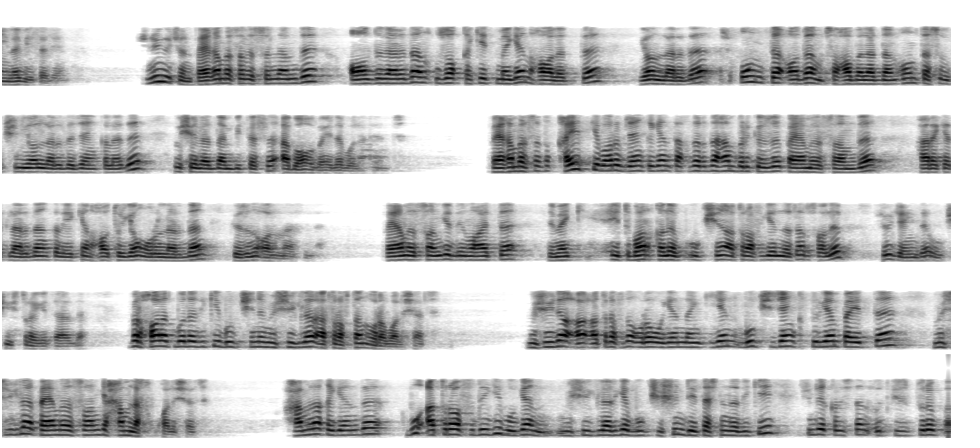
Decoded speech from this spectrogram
anglab yetadi shuning uchun payg'ambar sallallohu alayhi vasallamni oldilaridan uzoqqa ketmagan holatda yonlarida o'nta odam sahobalardan o'ntasi u kishini yonlarida jang qiladi. O'shalardan bittasi abu ubayda bo'ladi endi. Payg'ambar alayhisalom qayerga borib jang qilgan taqdirda ham bir ko'zi payg'ambar alayhissalomni harakatlaridan qilayotgan turgan o'rinlaridan ko'zini olmasdi. Payg'ambar alayhissalomga nihoyatda demak e'tibor qilib u kishini atrofiga nazar solib shu jangda u kishi ishtirok etardi. Bir holat bo'ladiki bu kishini mushriklar atrofdan o'rab olishadi. Mushriklar atrofidan o'rab olgandan keyin bu kishi jang qilib turgan paytda mushriklar payg'ambar alayhissalomga hamla qilib qolishadi. Hamla qilganda bu atrofidagi bo'lgan mushriklarga bu kishi shunday tashlanadiki shunday qilichdan o'tkazib turib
